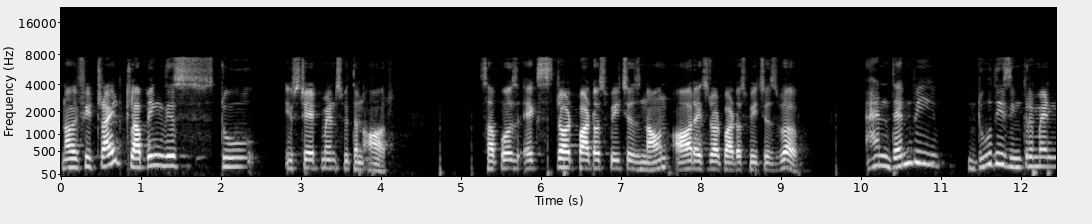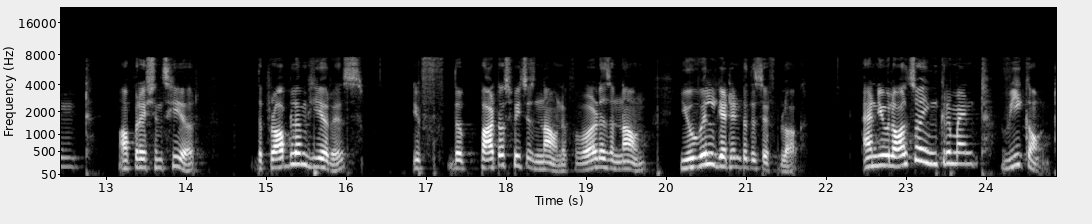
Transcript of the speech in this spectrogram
Now if we tried clubbing these two if statements with an OR, suppose x dot part of speech is noun or x dot part of speech is verb and then we do these increment operations here, the problem here is if the part of speech is noun, if a word is a noun, you will get into this if block and you will also increment v count.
